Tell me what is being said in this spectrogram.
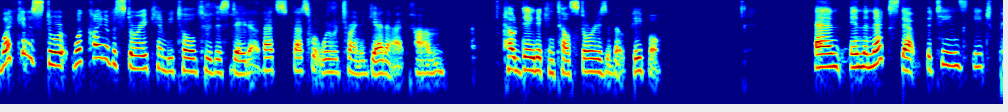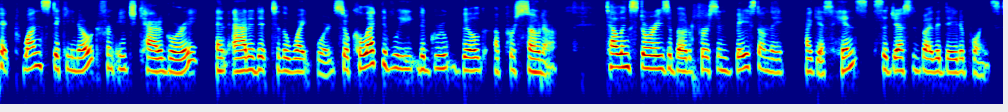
what can a story, what kind of a story can be told through this data? That's, that's what we were trying to get at, um, how data can tell stories about people. And in the next step, the teens each picked one sticky note from each category and added it to the whiteboard. So collectively, the group built a persona, telling stories about a person based on the, I guess, hints suggested by the data points.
